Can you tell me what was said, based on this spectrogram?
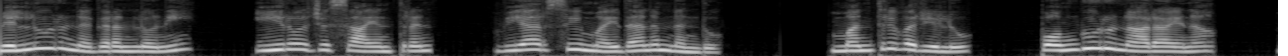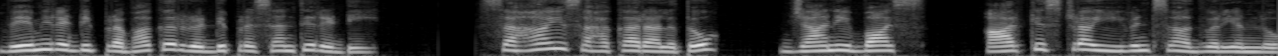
నెల్లూరు నగరంలోని ఈరోజు సాయంత్రం వీఆర్సీ మైదానం నందు మంత్రివర్యులు పొంగూరు నారాయణ వేమిరెడ్డి ప్రభాకర్ రెడ్డి ప్రశాంతిరెడ్డి సహాయ సహకారాలతో జానీ బాస్ ఆర్కెస్ట్రా ఈవెంట్స్ ఆధ్వర్యంలో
